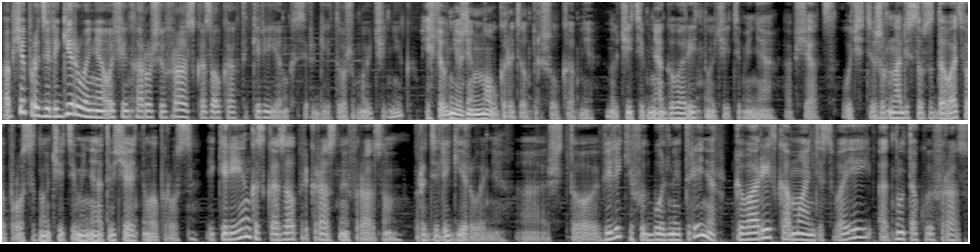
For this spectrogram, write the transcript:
Вообще про делегирование очень хорошую фразу сказал как-то Кириенко Сергей, тоже мой ученик. Еще в Нижнем Новгороде он пришел ко мне. Научите меня говорить, научите меня общаться. Учите журналистов задавать вопросы, научите меня отвечать на вопросы. И Кириенко сказал прекрасную фразу про делегирование, а, что великий футбольный тренер говорит команде своей одну такую фразу.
